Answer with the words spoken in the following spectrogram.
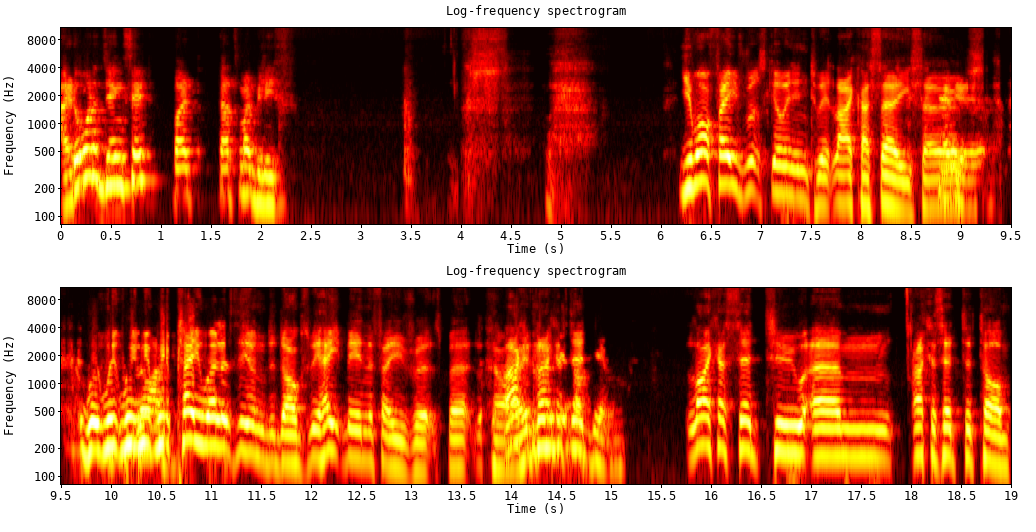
I don't want to jinx it, but that's my belief. You are favourites going into it, like I say. So Yeah. we, we, we, No, we, we play well as the underdogs. We hate being the favourites, but No, like, like I said. Like I said to um, like I said to Tom,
